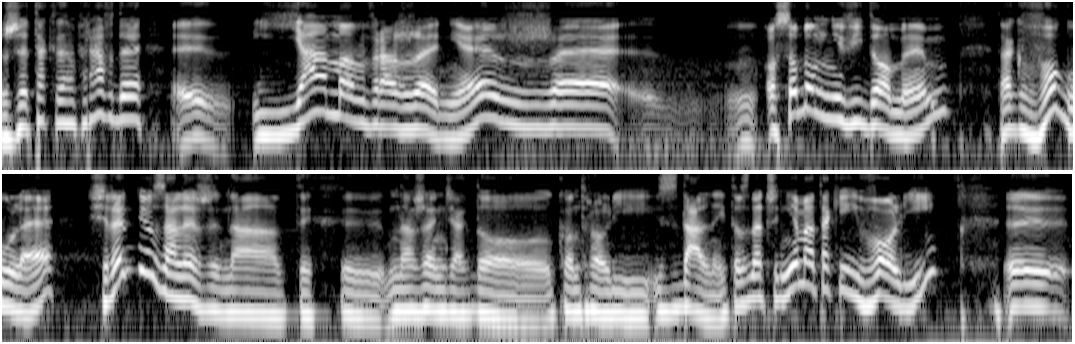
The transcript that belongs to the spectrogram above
że tak naprawdę y, ja mam wrażenie, że osobom niewidomym tak w ogóle średnio zależy na tych y, narzędziach do kontroli zdalnej. To znaczy nie ma takiej woli, y,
